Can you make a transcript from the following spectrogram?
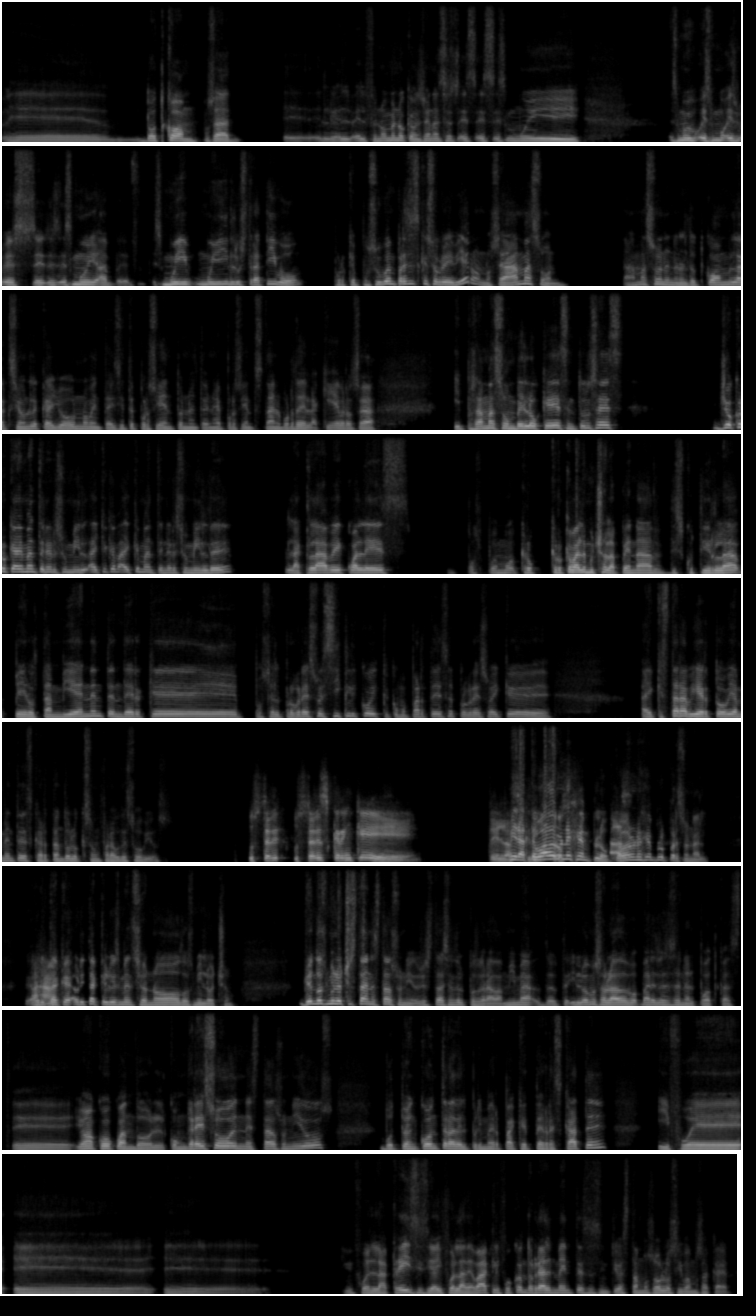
Eh, dot com, o sea, el, el, el, fenómeno que mencionas es, es, es, es muy, es muy, es muy, es, es, muy, es muy, muy ilustrativo porque pues hubo empresas que sobrevivieron, o sea, Amazon. Amazon en el com la acción le cayó un 97%, 99%, está en el borde de la quiebra, o sea, y pues Amazon ve lo que es. Entonces, yo creo que hay mantenerse humilde, hay que, hay que mantenerse humilde la clave cuál es, pues podemos, creo, creo que vale mucho la pena discutirla, pero también entender que pues el progreso es cíclico y que como parte de ese progreso hay que, hay que estar abierto, obviamente descartando lo que son fraudes obvios. ¿Ustedes, ¿ustedes creen que de las Mira, criptos... te voy a dar un ejemplo, te voy a dar un ejemplo personal. Ahorita que, ahorita que Luis mencionó 2008. Yo en 2008 estaba en Estados Unidos, yo estaba haciendo el posgrado, a mí me, y lo hemos hablado varias veces en el podcast. Eh, yo me acuerdo cuando el Congreso en Estados Unidos votó en contra del primer paquete de rescate y fue, eh, eh, y fue la crisis y ahí fue la debacle y fue cuando realmente se sintió estamos solos y vamos a caer.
